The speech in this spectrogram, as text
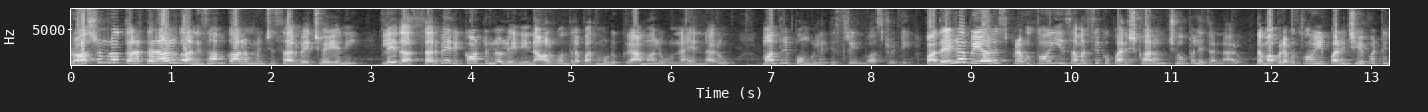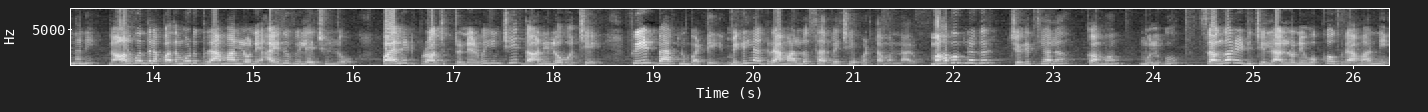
రాష్ట్రంలో తరతరాలుగా నిజాం కాలం నుంచి సర్వే చేయని లేదా సర్వే రికార్డుల్లో లేని నాలుగు వందల పదమూడు గ్రామాలు ఉన్నాయన్నారు మంత్రి పొంగులేటి శ్రీనివాసరెడ్డి. పదేళ్ళ బీఆర్ఎస్ ప్రభుత్వం ఈ సమస్యకు పరిష్కారం చూపలేదన్నారు. తమ ప్రభుత్వం ఈ పని చేపట్టిందని నాలుగు వందల పదమూడు గ్రామాల్లోని ఐదు విలేజ్ల్లో పైలట్ ప్రాజెక్టు నిర్వహించి దానిలో వచ్చే ఫీడ్బ్యాక్ను బట్టి మిగిలిన గ్రామాల్లో సర్వే చేపడతామన్నారు. మహబూబ్ నగర్ జగిత్యాల ఖమ్మం ములుగు సంగారెడ్డి జిల్లాల్లోని ఒక్కో గ్రామాన్ని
